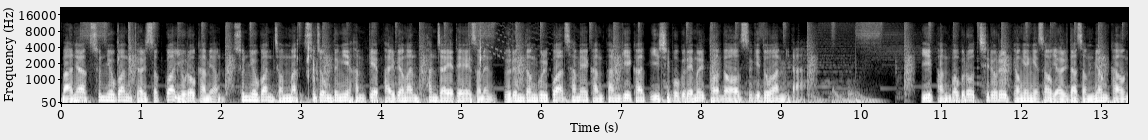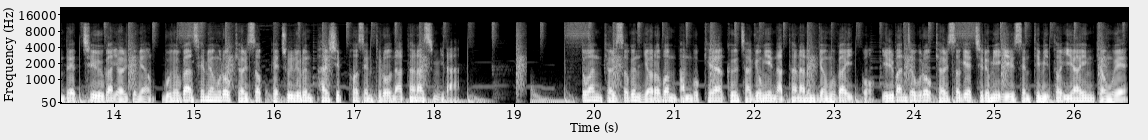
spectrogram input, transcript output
만약 순뇨관 결석과 요로 감염, 순뇨관 점막 수종 등이 함께 발병한 환자에 대해서는 으름덩굴과 3회 강판기 각 25g을 더 넣어 쓰기도 합니다. 이 방법으로 치료를 병행해서 15명 가운데 치유가 12명, 무효가 3명으로 결석 배출률은 80%로 나타났습니다. 또한 결석은 여러 번 반복해야 그 작용이 나타나는 경우가 있고 일반적으로 결석의 지름이 1cm 이하인 경우에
